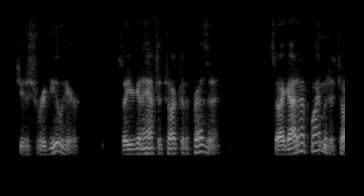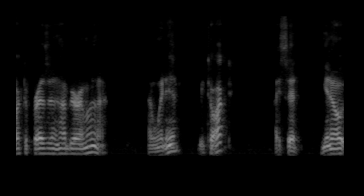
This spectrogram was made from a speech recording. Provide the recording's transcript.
judicial review here. So you're going to have to talk to the president. So I got an appointment to talk to President Habyarimana. I went in, we talked. I said, you know,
